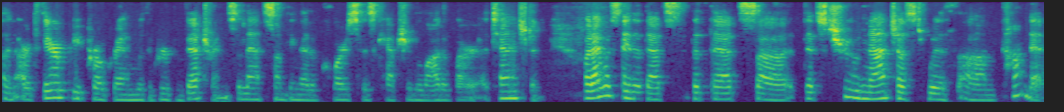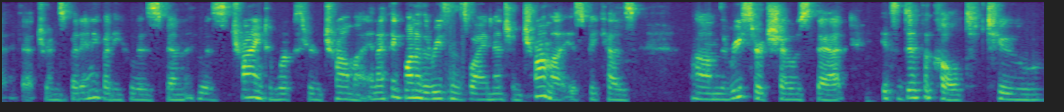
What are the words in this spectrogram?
an art therapy program with a group of veterans, and that's something that, of course, has captured a lot of our attention. But I would say that that's that that's uh, that's true not just with um, combat veterans, but anybody who has been who is trying to work through trauma. And I think one of the reasons why I mentioned trauma is because um, the research shows that it's difficult to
